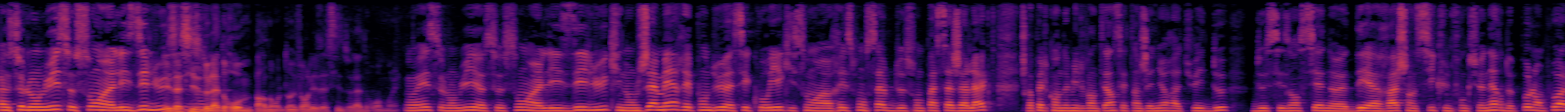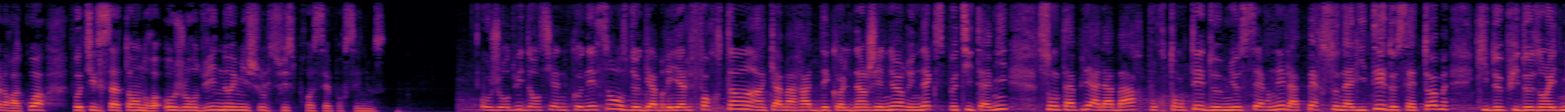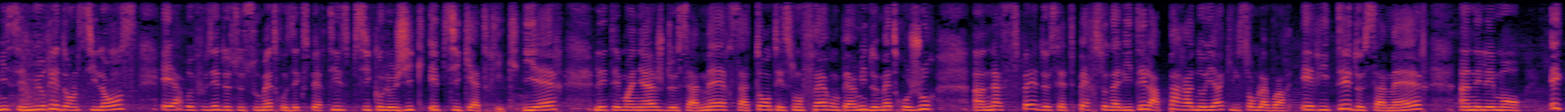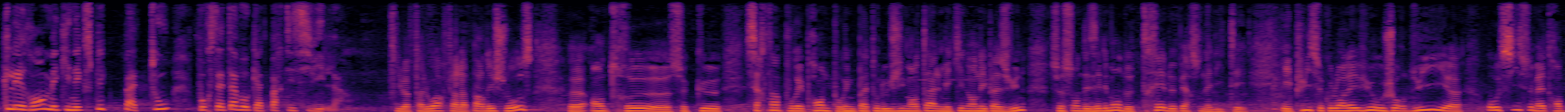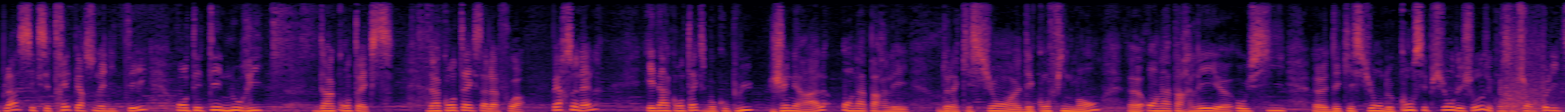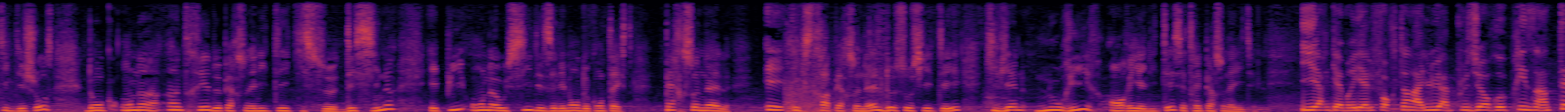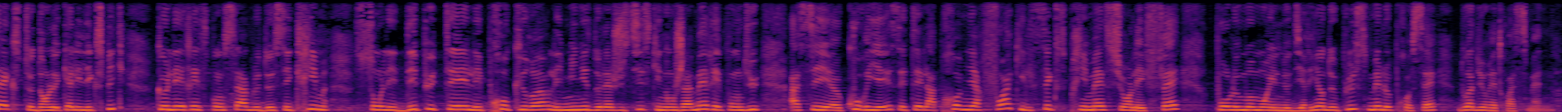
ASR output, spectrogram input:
Euh, selon lui, ce sont euh, les élus. Les assises de la Drôme, pardon, devant les assises de la Drôme, oui. Oui, selon lui, euh, ce sont les élus qui n'ont jamais répondu à ces courriers qui sont responsables de son passage à l'acte. Je rappelle qu'en 2021, cet ingénieur a tué deux de ses anciennes DRH ainsi qu'une fonctionnaire de Pôle emploi. Alors à quoi faut-il s'attendre aujourd'hui? Noémie Schulz, Suisse Procès pour CNews. Aujourd'hui, d'anciennes connaissances de Gabriel Fortin, un camarade d'école d'ingénieur, une ex-petite amie, sont appelés à la barre pour tenter de mieux cerner la personnalité de cet homme qui, depuis deux ans et demi, s'est muré dans le silence et a refusé de se soumettre aux expertises psychologiques et psychiatriques. Hier, les témoignages de sa mère, sa tante et son frère ont permis de mettre au jour un aspect de cette personnalité, la paranoïa qu'il semble avoir hérité de sa mère, un élément éclairant, mais qui n'explique pas tout pour cet avocat de partie civile. Il va falloir faire la part des choses euh, entre euh, ce que certains pourraient prendre pour une pathologie mentale, mais qui n'en est pas une. Ce sont des éléments de traits de personnalité. Et puis, ce que l'on a vu aujourd'hui euh, aussi se mettre en place, c'est que ces traits de personnalité ont été nourris d'un contexte, d'un contexte à la fois personnel, et d'un contexte beaucoup plus général. On a parlé de la question euh, des confinements, euh, on a parlé euh, aussi des questions de conception des choses, des conceptions politiques des choses. Donc on a un trait de personnalité qui se dessine et puis on a aussi des éléments de contexte personnel et extra-personnel de société qui viennent nourrir en réalité ces traits de personnalité. Hier, Gabriel Fortin a lu à plusieurs reprises un texte dans lequel il explique que les responsables de ces crimes sont les députés, les procureurs, les ministres de la Justice qui n'ont jamais répondu à ces euh, courriers. C'était la première fois qu'il s'exprimait sur les faits. Pour le moment, il ne dit rien de plus, mais le procès doit durer trois semaines.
